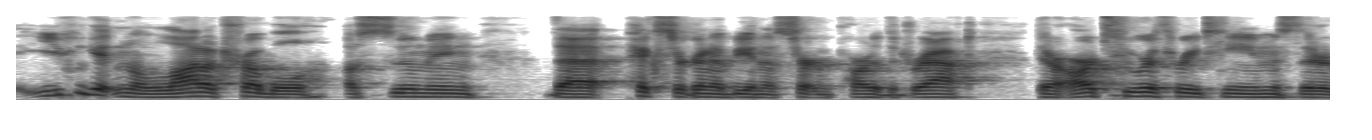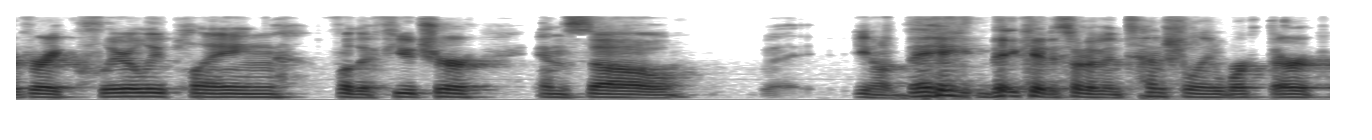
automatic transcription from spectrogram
you can get in a lot of trouble assuming that picks are going to be in a certain part of the draft. There are two or three teams that are very clearly playing for the future. And so you know they they could sort of intentionally work their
